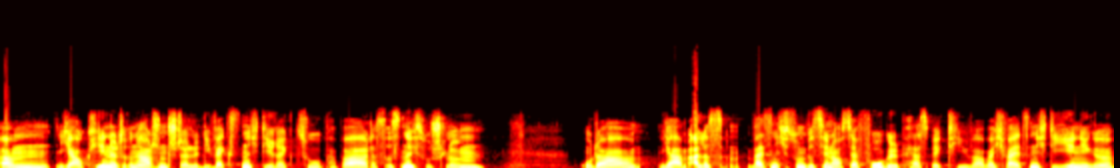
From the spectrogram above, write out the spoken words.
ähm, ja, okay, eine Drainagenstelle, die wächst nicht direkt zu, Papa, das ist nicht so schlimm. Oder ja, alles, weiß nicht, so ein bisschen aus der Vogelperspektive. Aber ich war jetzt nicht diejenige,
